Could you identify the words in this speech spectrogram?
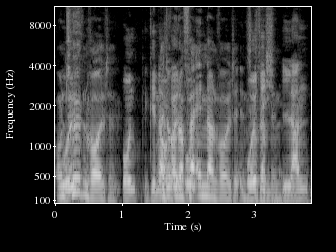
und Ul- töten wollte. und genau, Also weil oder Ul- verändern wollte. Ulrich Land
